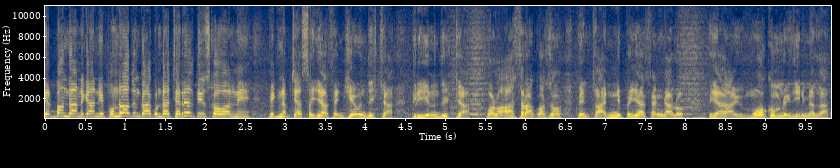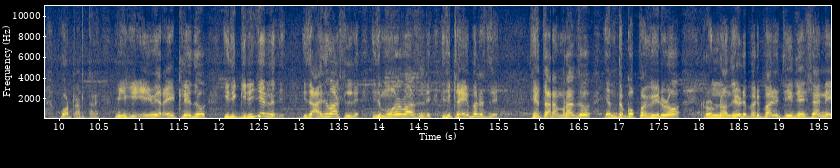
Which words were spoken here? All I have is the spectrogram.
నిర్బంధాన్ని కానీ పునరావృతం కాకుండా చర్యలు తీసుకోవాలని విజ్ఞప్తి చేస్తాం. ప్రజా సంక్షేమం దృష్ట్యా గిరిజన దృష్ట్యా వాళ్ళ ఆసరా కోసం మేము అన్ని ప్రజా సంఘాలు ప్రజా మోకం దీని మీద పోటాడతారు మీకు ఏమీ రైట్ లేదు. ఇది గిరిజనులది ఇది ఆదివాసులది ఇది మూలవాసులది ఇది ట్రైబల్స్ది. సీతారామరాజు ఎంత గొప్ప వీరుడో రెండు వందలేళ్ళు పరిపాలించి ఈ దేశాన్ని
